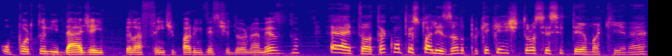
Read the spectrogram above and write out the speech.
oportunidade aí pela frente para o investidor, não é mesmo? É, então, até contextualizando por que, que a gente trouxe esse tema aqui, né?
